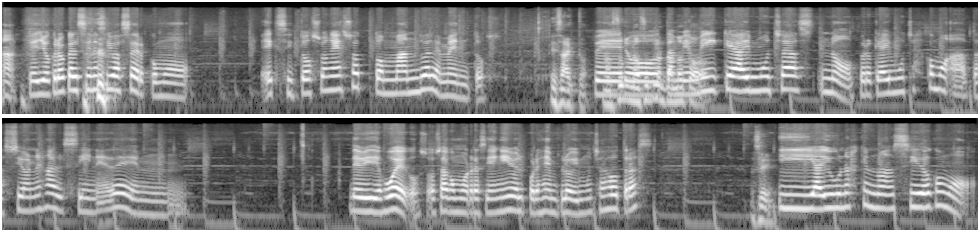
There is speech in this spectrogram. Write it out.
Ah, que yo creo que el cine sí va a ser como exitoso en eso tomando elementos. Exacto. no su- no Pero también todo. vi que hay muchas, no, pero que hay muchas como adaptaciones al cine de, mm, de videojuegos. O sea, como Resident Evil, por ejemplo, y muchas otras. Sí. Y hay unas que no han sido como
